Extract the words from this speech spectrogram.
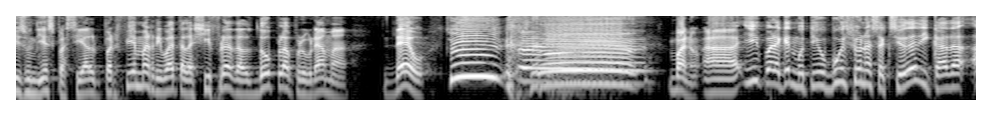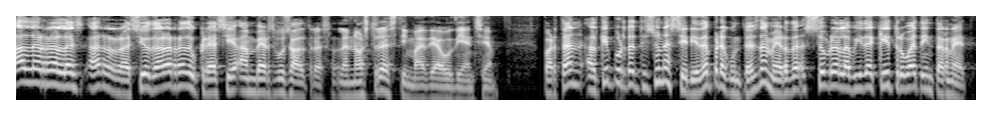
Avui és un dia especial. Per fi hem arribat a la xifra del doble programa. 10. Sí! bueno, uh, i per aquest motiu vull fer una secció dedicada a la, a la relació de la radiocràcia envers vosaltres, la nostra estimada audiència. Per tant, el que he portat és una sèrie de preguntes de merda sobre la vida que he trobat a internet,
